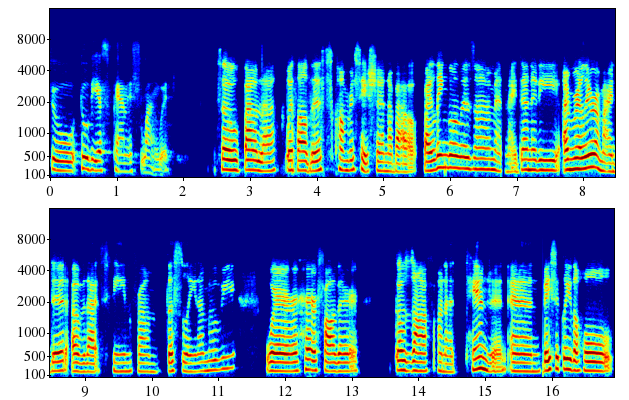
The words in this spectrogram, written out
to, to the Spanish language. So, Paola, with all this conversation about bilingualism and identity, I'm really reminded of that scene from the Selena movie where her father goes off on a tangent. And basically, the whole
